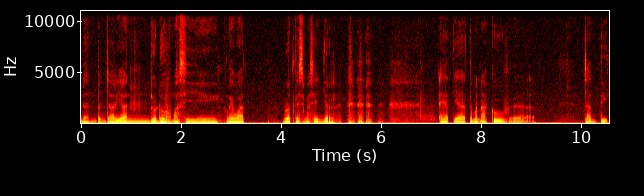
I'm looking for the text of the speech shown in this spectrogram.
dan pencarian jodoh masih lewat broadcast messenger. Eh ya temen aku uh, cantik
